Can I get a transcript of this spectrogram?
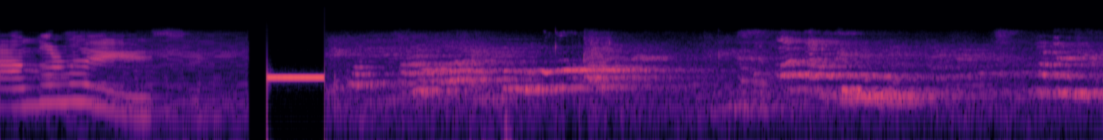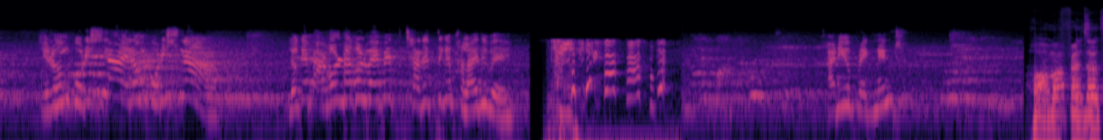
পাগল হয়ে গেছে। এরকম করিস না এরকম করিস না। লোকে পাগল টাগল ভেবে ছাদের থেকে ফালাই দিবে। Are you pregnant All my friends are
